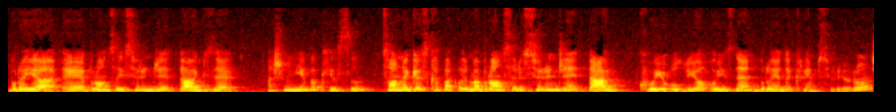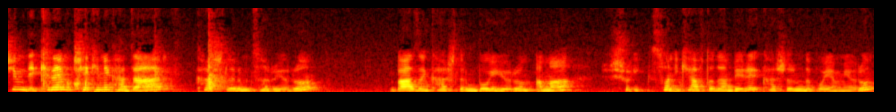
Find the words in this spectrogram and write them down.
buraya e, bronzayı sürünce daha güzel. Aşkım niye bakıyorsun? Sonra göz kapaklarıma bronzeri sürünce daha koyu oluyor. O yüzden buraya da krem sürüyorum. Şimdi krem çekene kadar kaş kaşlarımı tarıyorum. Bazen kaşlarımı boyuyorum ama şu son iki haftadan beri kaşlarımı da boyamıyorum.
